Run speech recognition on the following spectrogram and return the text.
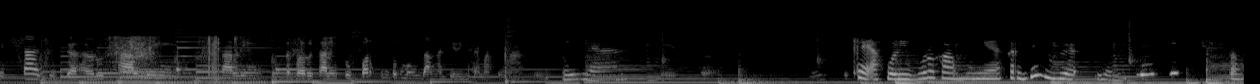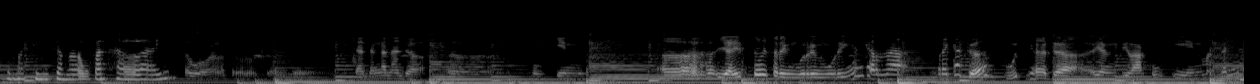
kita juga harus saling saling tetap harus saling support untuk mengembangkan diri kita masing-masing. iya Gitu. kayak aku libur kamu ya kerja juga ya udah sih Toh aku masih bisa melakukan hal lain Betul, betul. Kadang kan ada eh, mungkin eh, ya itu sering muring-muringan karena mereka gabut nggak ada yang dilakuin makanya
